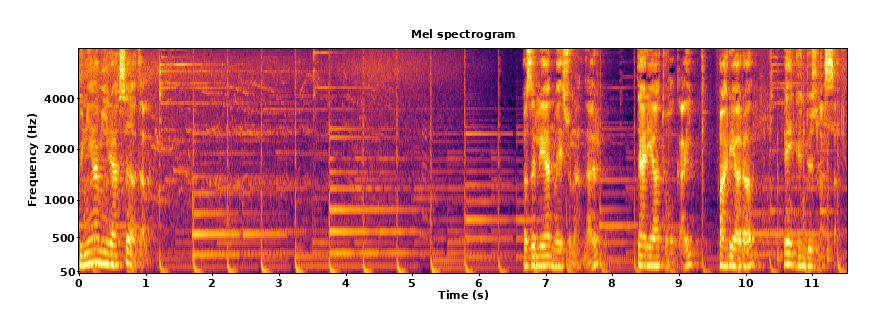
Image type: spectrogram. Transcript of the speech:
Dünya Mirası Adaları Hazırlayan ve sunanlar Derya Tolgay, Fahri Aral ve Gündüz Mazsar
